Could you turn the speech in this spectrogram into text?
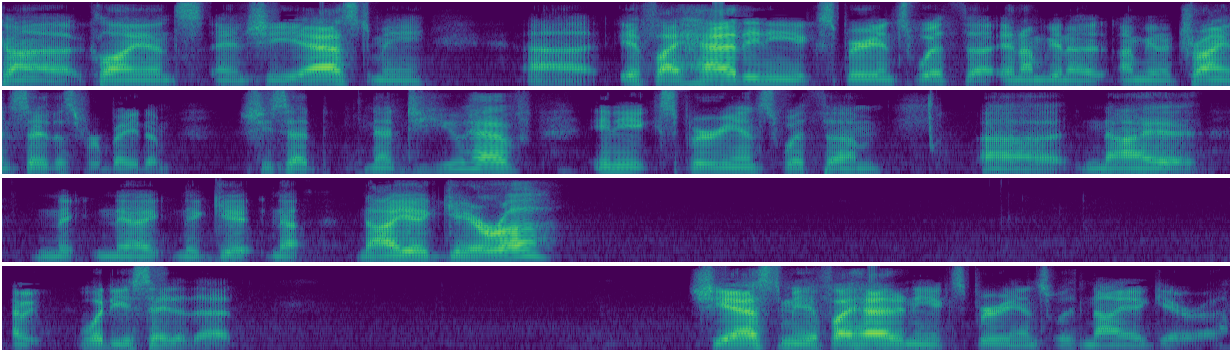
uh, clients and she asked me uh, if I had any experience with uh, and I'm gonna I'm gonna try and say this verbatim. She said, "Now, do you have any experience with um, uh, Nia, Nia, Niagara?" I mean, what do you say to that? She asked me if I had any experience with Niagara.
